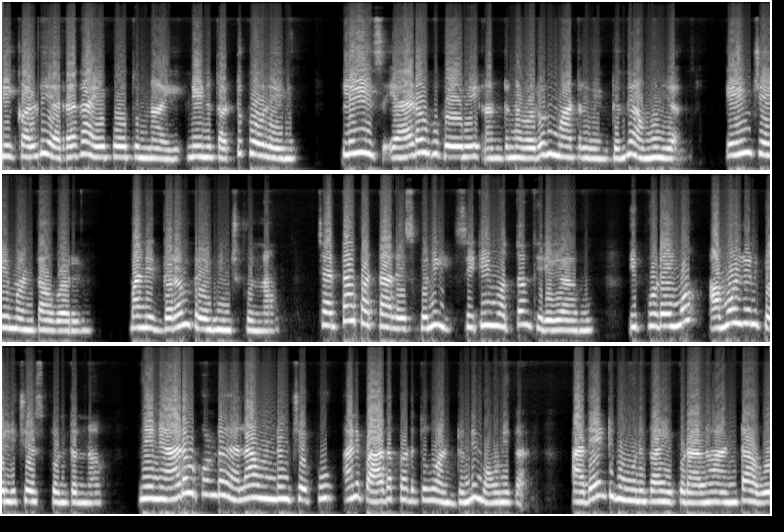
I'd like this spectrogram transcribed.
నీ కళ్ళు ఎర్రగా అయిపోతున్నాయి. నేను తట్టుకోలేను. ప్లీజ్ ఏడవకు బేబీ అంటున్న వరుణ్ మాటలు వింటుంది అమూల్య. ఏం చేయమంటావు వరుణ్? మనిద్దరం ప్రేమించుకున్నాం. చట్టా పట్టాలేసుకుని సిటీ మొత్తం తిరిగాము. ఇప్పుడేమో అమూల్యని పెళ్ళి చేసుకుంటున్నావు నేను ఏడవకుండా ఎలా ఉండం చెప్పు అని బాధపడుతూ అంటుంది మౌనిక. అదేంటి మౌనిక ఇప్పుడు అలా అంటావు?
